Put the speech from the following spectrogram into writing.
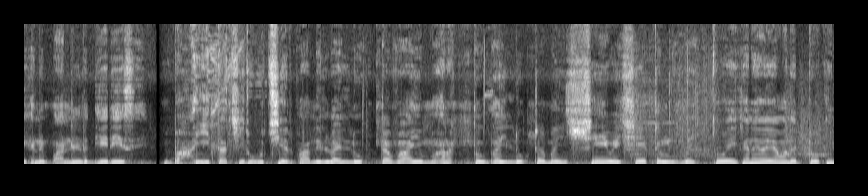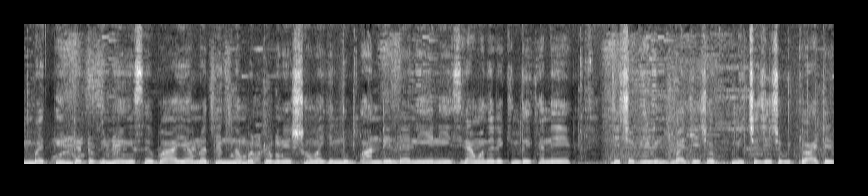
এখানে বান্ডিলটা দিয়ে দিয়েছে। ভাই তা চিরুচিয়ার বান্ডিল ভাই, লোকটা ভাই, মারাত্মক ভাই, লুকটা ভাই সেই ভাই, সে একটা লুক ভাই। তো এখানে ভাই আমাদের টোকেন ভাই, তিনটা টোকেন হয়ে গেছে ভাই। আমরা তিন নম্বর টোকেনের সময় কিন্তু বান্ডিলটা নিয়ে নিয়েছি। আমাদের কিন্তু এখানে যেসব ইভেন্ট বা যেসব, নিচে যেসব একটু আইটেম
